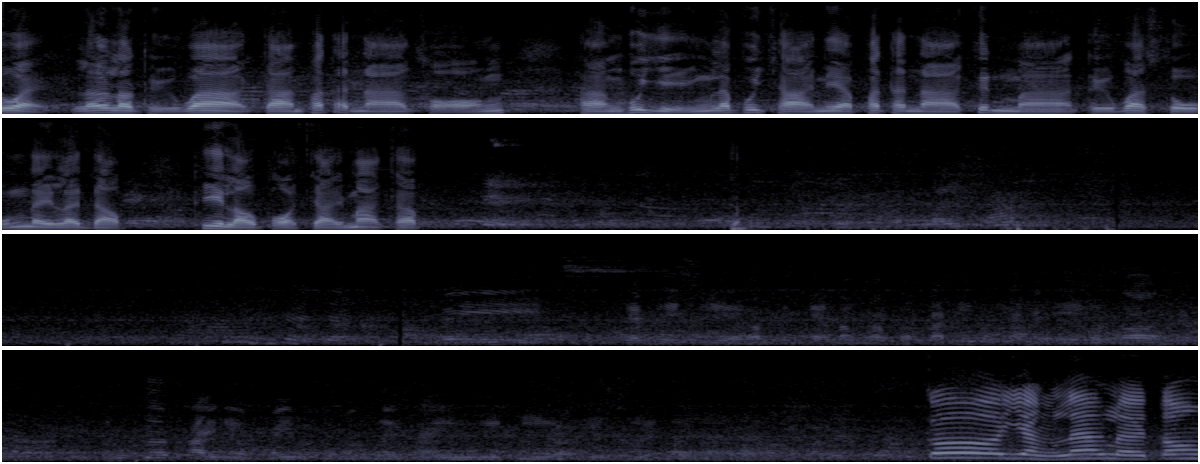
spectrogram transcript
ด้วย แล้วเราถือว่าการพัฒนาของทางผู้หญิงและผู้ชายเนี่ยพัฒนาขึ้นมา ถือว่าสูงในระดับที่เราพอใจมากครับก็อย่างแรกเลยต้อง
